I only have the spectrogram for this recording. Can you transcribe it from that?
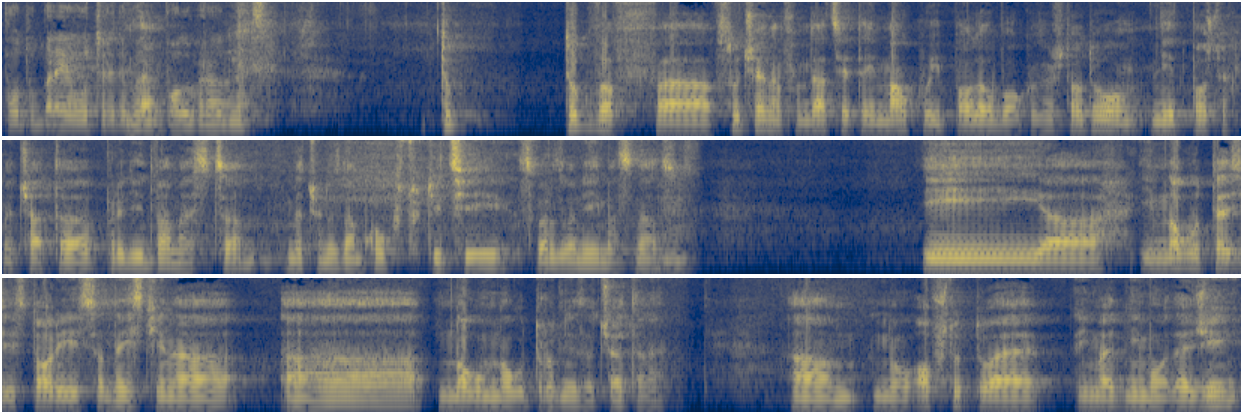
по-добре утре, да бъде да. по-добре от днес. Тук, в, в случая на фундацията е малко и по-дълбоко, защото ние почнахме чата преди два месеца, вече не знам колко стотици свързвания има с нас. Mm. И, а, и много от тези истории са наистина много-много трудни за четене. А, но общото е, има едни младежи,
